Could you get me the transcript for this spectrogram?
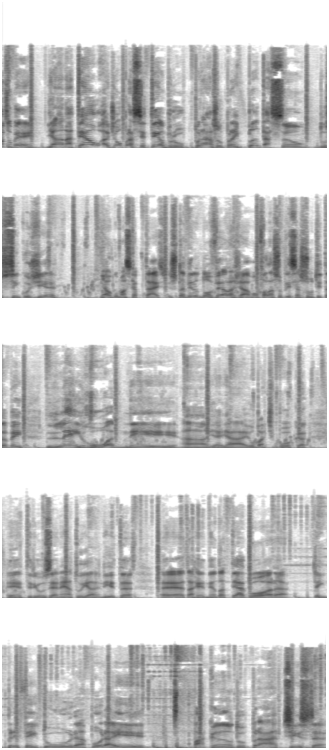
Muito bem. E a Anatel adiou para setembro o prazo para implantação do 5G em algumas capitais. Isso está virando novela já. Vamos falar sobre esse assunto e também Lei Rouanet. Ai, ai, ai. O bate-boca entre o Zé Neto e a Anitta é, tá rendendo até agora. Tem prefeitura por aí pagando para artista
